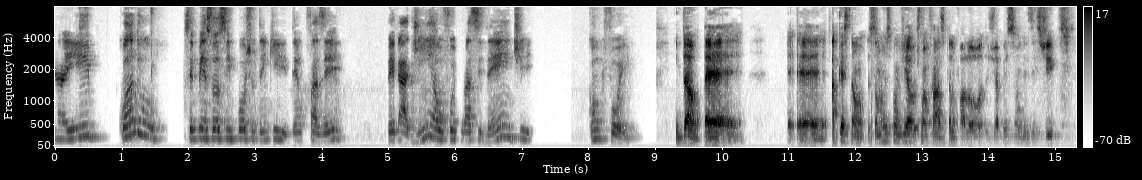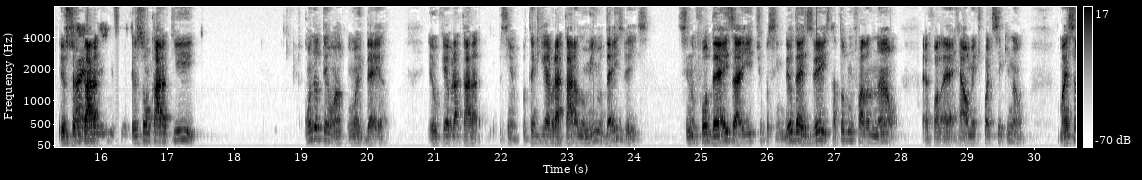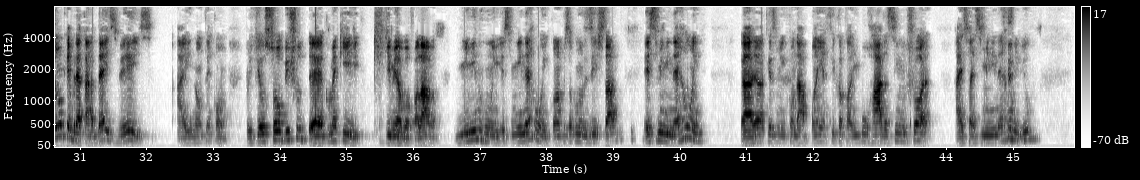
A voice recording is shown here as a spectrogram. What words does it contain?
E aí, quando você pensou assim, poxa, eu tenho que, tenho que fazer pegadinha ou foi por acidente? Como que foi? Então, é, é, a questão, eu só não respondi a última frase que ela falou, já pensou em desistir. Eu sou um ah, cara, é eu sou um cara que quando eu tenho uma, uma ideia, eu quebro a cara, assim, eu tenho que quebrar a cara no mínimo 10 vezes. Se não for 10, aí, tipo assim, deu 10 vezes, tá todo mundo falando não. Aí eu falo, é, realmente pode ser que não. Mas se eu não quebrar a cara 10 vezes, aí não tem como. Porque eu sou o bicho, é, como é que, que minha avó falava? Menino ruim. Esse menino é ruim. Quando a pessoa não desiste, sabe? Esse menino é ruim. Aqueles meninos, quando apanha, fica emburrado assim, não chora. Aí você fala, esse menino é ruim, viu?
